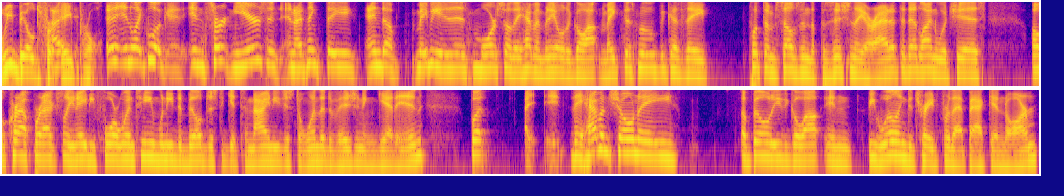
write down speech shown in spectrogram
we build for I- April. And, and, like, look, in certain years, and, and I think they end up maybe it is more so they haven't been able to go out and make this move because they put themselves in the position they are at at the deadline, which is, oh crap, we're actually an 84 win team. We need to build just to get to 90, just to win the division and get in. But it, they haven't shown a ability to go out and be willing to trade for that back end arm,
